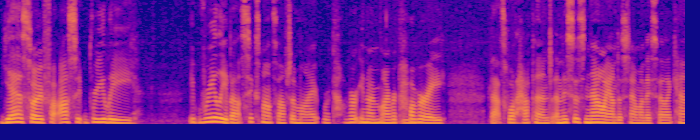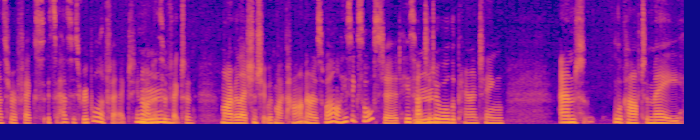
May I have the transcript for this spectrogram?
Yeah, so for us, it really, it really about six months after my recovery, you know, my recovery, that's what happened. And this is now I understand when they say like cancer affects, it has this ripple effect, you know, and it's affected my relationship with my partner as well. He's exhausted. He's had to do all the parenting and look after me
